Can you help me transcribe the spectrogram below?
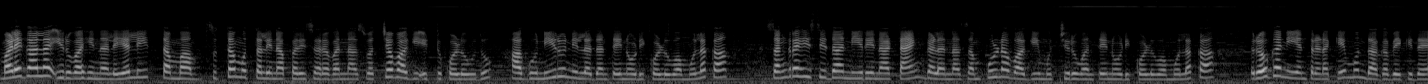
ಮಳೆಗಾಲ ಇರುವ ಹಿನ್ನೆಲೆಯಲ್ಲಿ ತಮ್ಮ ಸುತ್ತಮುತ್ತಲಿನ ಪರಿಸರವನ್ನ ಸ್ವಚ್ಛವಾಗಿ ಇಟ್ಟುಕೊಳ್ಳುವುದು ಹಾಗೂ ನೀರು ನಿಲ್ಲದಂತೆ ನೋಡಿಕೊಳ್ಳುವ ಮೂಲಕ ಸಂಗ್ರಹಿಸಿದ ನೀರಿನ ಟ್ಯಾಂಕ್ಗಳನ್ನು ಸಂಪೂರ್ಣವಾಗಿ ಮುಚ್ಚಿರುವಂತೆ ನೋಡಿಕೊಳ್ಳುವ ಮೂಲಕ ರೋಗ ನಿಯಂತ್ರಣಕ್ಕೆ ಮುಂದಾಗಬೇಕಿದೆ.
